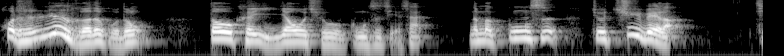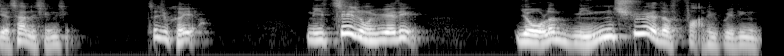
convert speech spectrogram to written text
或者是任何的股东，都可以要求公司解散。那么公司就具备了解散的情形，这就可以了。你这种约定。有了明确的法律规定，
